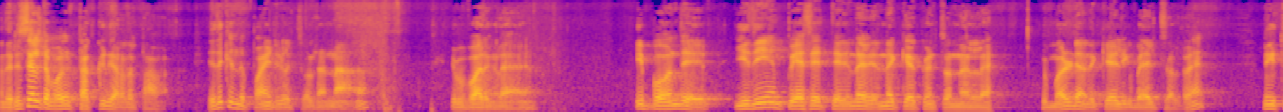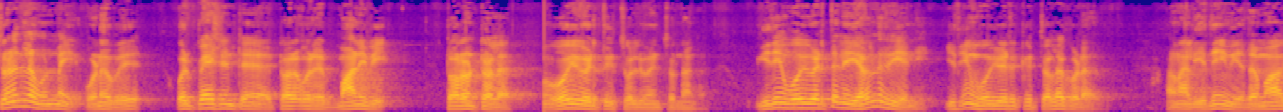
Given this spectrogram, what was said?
அந்த ரிசல்ட்டை பார்த்து டக்குன்னு இறந்துட்டான். எதுக்கு இந்த பாயிண்ட்டுகளை சொல்கிறேன்னா இப்போ பாருங்களேன். இப்போ வந்து இதையும் பேச தெரிந்தால் என்ன கேட்குன்னு சொன்னேன்ல. இப்போ மறுபடியும் அந்த கேள்விக்கு பதில் சொல்கிறேன் நீங்கள் சொன்னதில் உண்மை உணவு. ஒரு பேஷண்ட்டு ஒரு மாணவி டொரண்டோவில் ஓய்வு எடுத்துக்க சொல்லுவேன்னு சொன்னாங்க. இதையும் ஓய்வு எடுத்த நீ இறந்துடுறிய நீ. இதையும் ஓய்வு எடுக்க சொல்லக்கூடாது. ஆனால் இதையும் இதமாக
